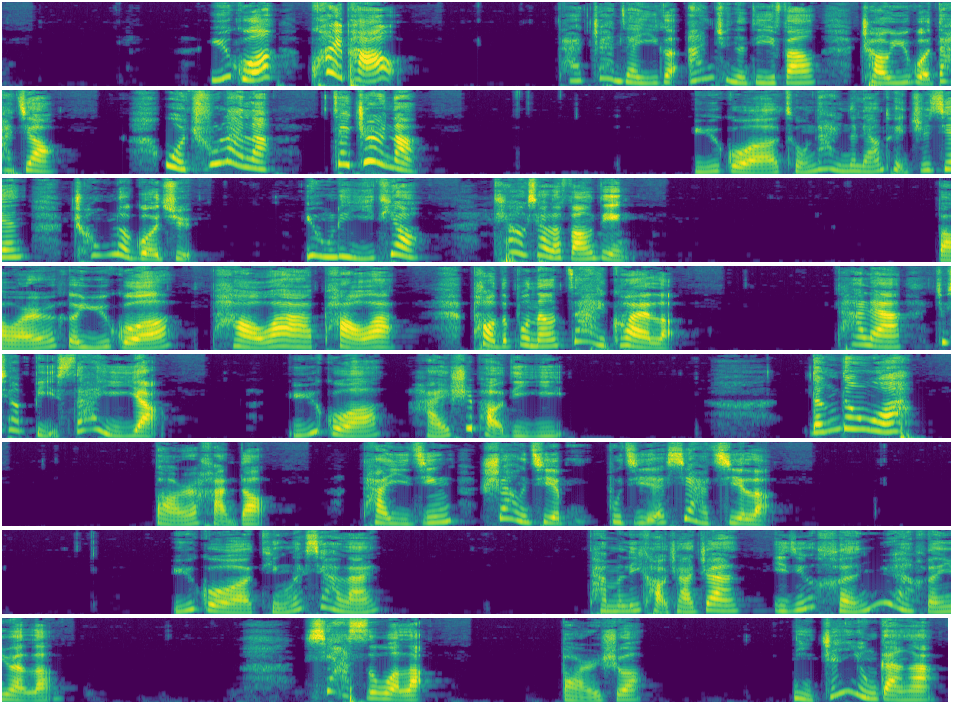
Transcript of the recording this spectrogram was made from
雨果，快跑！他站在一个安全的地方，朝雨果大叫：“我出来了，在这儿呢！”雨果从那人的两腿之间冲了过去，用力一跳，跳下了房顶。宝儿和雨果跑啊跑啊，跑得不能再快了。他俩就像比赛一样，雨果还是跑第一。等等我！宝儿喊道：“他已经上气不接下气了。”雨果停了下来。他们离考察站已经很远很远了。吓死我了！宝儿说：“你真勇敢啊！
